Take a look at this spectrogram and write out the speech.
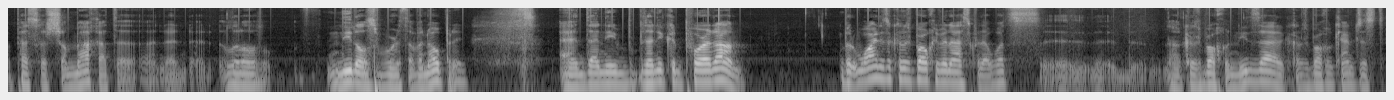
a pesach shal a little needle's worth of an opening, and then he then he could pour it on. But why does the Kadosh Baruch even ask for that? What's uh, uh, Kadosh Baruch Hu needs that? Kadosh Baruch Hu can't just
